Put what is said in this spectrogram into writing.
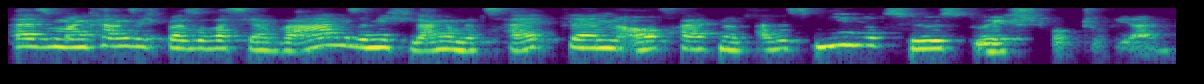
Also man kann sich bei sowas ja wahnsinnig lange mit Zeitplänen aufhalten und alles minutiös durchstrukturieren.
